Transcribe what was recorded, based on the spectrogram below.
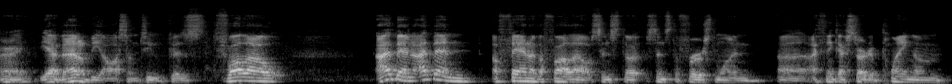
All right. Yeah, that'll be awesome too. Because Fallout, I've been I've been a fan of the Fallout since the since the first one. Uh, I think I started playing them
